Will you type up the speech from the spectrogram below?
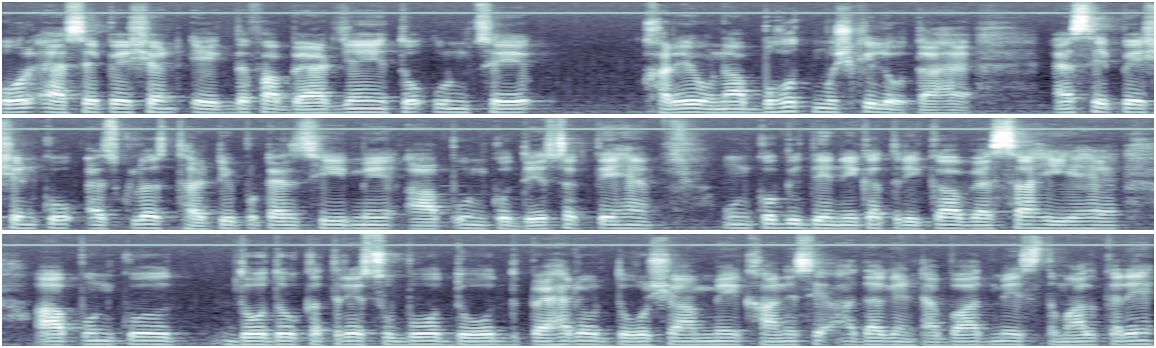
और ऐसे पेशेंट एक दफ़ा बैठ जाएँ तो उनसे खड़े होना बहुत मुश्किल होता है। ऐसे पेशेंट को एस्कुलस थर्टी पोटेंसी में आप उनको दे सकते हैं। उनको भी देने का तरीका वैसा ही है। आप उनको दो दो कतरे सुबह, दो दोपहर और दो शाम में खाने से आधा घंटा बाद में इस्तेमाल करें।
